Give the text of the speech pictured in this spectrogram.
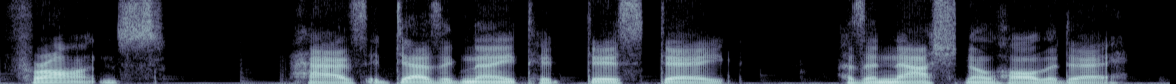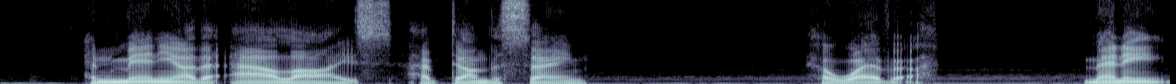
France has designated this date as a national holiday, and many other allies have done the same. However, many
